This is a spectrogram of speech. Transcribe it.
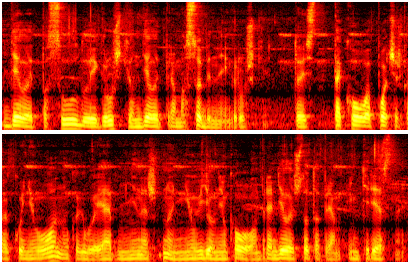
делает посуду, игрушки, он делает прям особенные игрушки. То есть такого почерка, как у него, ну, как бы я не, наш, ну, не увидел ни у кого. Он прям делает что-то прям интересное.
